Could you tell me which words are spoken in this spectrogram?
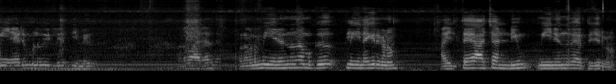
നമ്മുടെ മീനായിട്ട് നമ്മൾ വീട്ടിലെത്തിയിട്ടുണ്ട് നമ്മുടെ മീനൊന്ന് നമുക്ക് ക്ലീൻ ആക്കി എടുക്കണം. അതിലത്തെ ആ ചണ്ടിയും മീനൊന്ന് വേർതിരിച്ചെടുക്കണം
